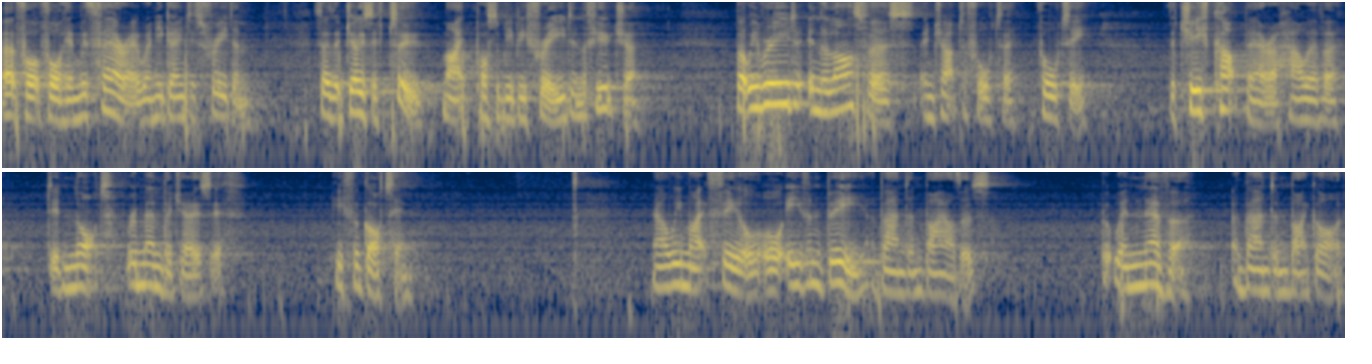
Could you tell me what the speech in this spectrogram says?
uh, for, for him with Pharaoh when he gained his freedom so that Joseph too might possibly be freed in the future. But we read in the last verse in chapter 40, 40 the chief cupbearer, however, did not remember Joseph. He forgot him. Now, we might feel or even be abandoned by others, but we're never abandoned by God.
